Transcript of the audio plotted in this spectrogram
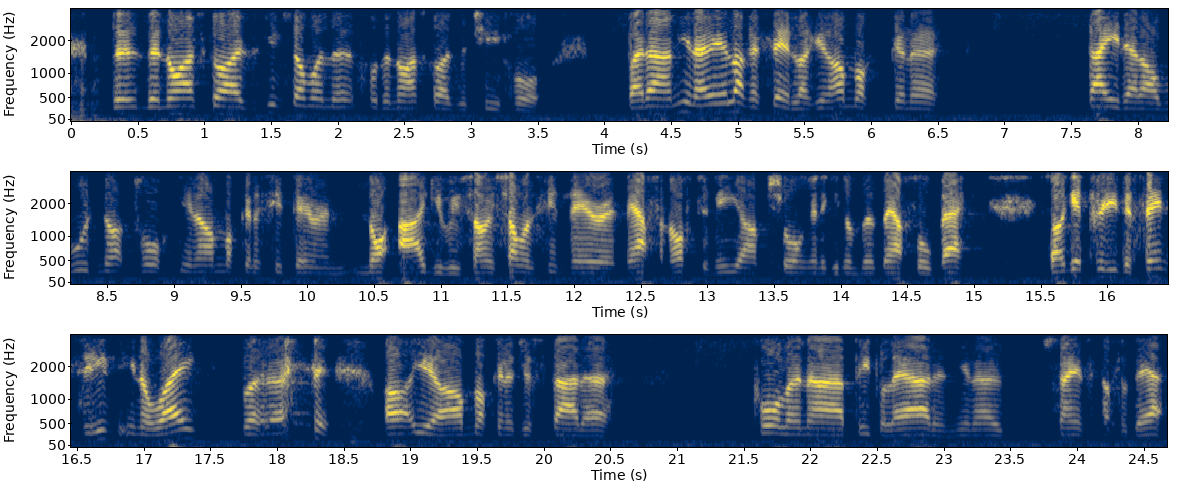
the the nice guys give someone the, for the nice guys to cheer for. But um, you know, like I said, like you know, I'm not gonna say that I would not talk. You know, I'm not gonna sit there and not argue with someone. If someone's sitting there and mouthing off to me, I'm sure I'm gonna give them a mouthful back. So I get pretty defensive in a way, but uh, uh, yeah, I'm not gonna just start. Uh, calling uh, people out and you know saying stuff about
